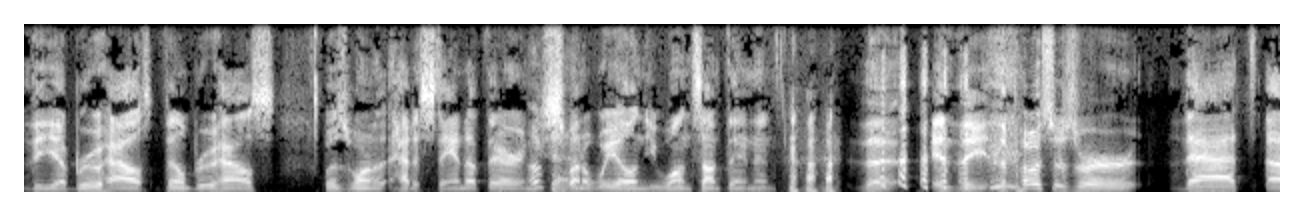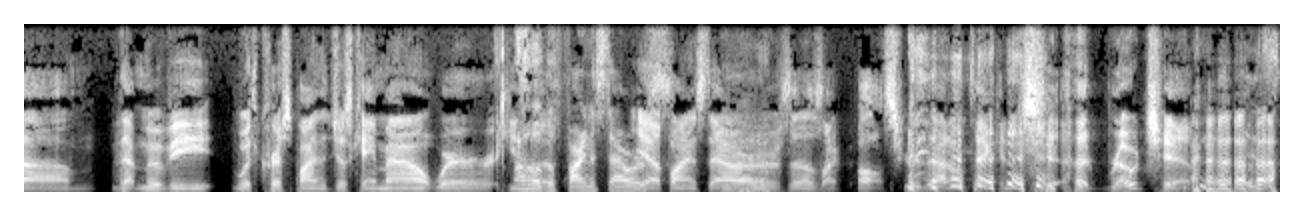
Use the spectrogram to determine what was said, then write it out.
the uh, brew house, film brew house, was one of the, had a stand up there, and you spun a wheel and you won something, and the and the the posters were that um, that movie with Chris Pine that just came out where he's oh, a- the finest hours. yeah, finest hours. And I was like, oh, screw that. I'm taking a road chip. It's-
